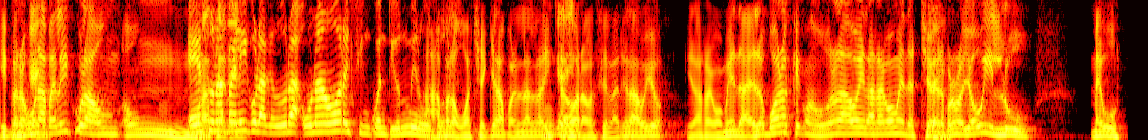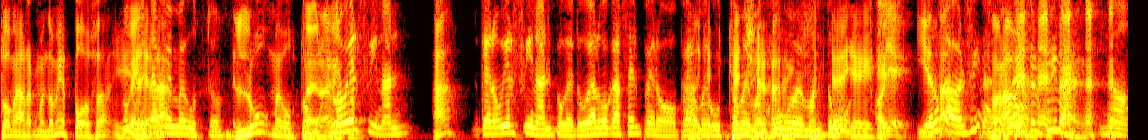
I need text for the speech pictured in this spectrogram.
¿Y pero Ok. es una película o un, o un- Es una serie. película que dura una hora y 51 minutos. Ah, pero voy a chequear, a ponerla en la lista Ok. ahora, a ver si Larry la vio y la recomienda. Es lo bueno es que cuando uno la ve y la recomienda es chévere. Sí. Por ejemplo, yo vi Lu, me gustó, me la recomendó mi esposa. Y Ok. A mí también me gustó. Lu me gustó No, no, mucho. No vi el final. ¿Ah? Que no vi el final porque tuve algo que hacer, pero, pero Ay, me qué- gustó, qué me chévere. mantuvo, me mantuvo. Eh, Oye, y Yo nunca veo el final. ¿No la ¿verdad? viste el final? No.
